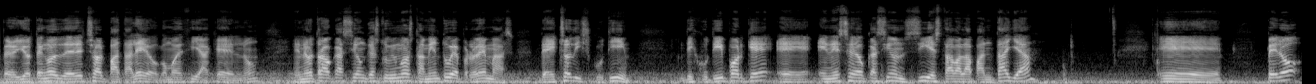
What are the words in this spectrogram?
pero yo tengo el derecho al pataleo, como decía aquel, ¿no? En otra ocasión que estuvimos también tuve problemas. De hecho, discutí. Discutí porque eh, en esa ocasión sí estaba la pantalla, eh, pero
